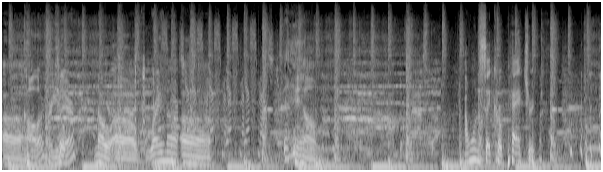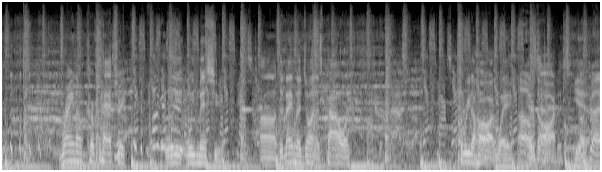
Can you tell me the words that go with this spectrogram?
Uh, Caller, are you Kil- there? No, uh, Raina. Uh, damn. I want to say Kirkpatrick. Raina Kirkpatrick, we we miss you. Uh, the name of the joint is Power. Three the Hard Way Oh, is the okay. artist. Yeah. Okay.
